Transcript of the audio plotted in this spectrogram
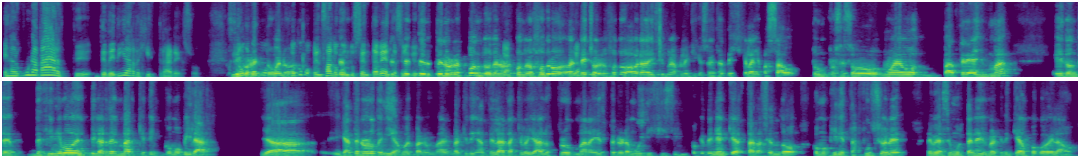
en alguna parte debería registrar eso. Sí, no correcto. Como, bueno, no como pensando te, conducentemente. Te, te, te, te, lo respondo, te lo respondo. Nosotros, de hecho, nosotros ahora hicimos una planificación estratégica el año pasado, todo un proceso nuevo para tres años más, eh, donde definimos el pilar del marketing como pilar. Ya, y que antes no lo teníamos. El marketing antes, la verdad, es que lo llevaban los product managers, pero era muy difícil porque tenían que estar haciendo como 500 funciones de manera simultánea y el marketing queda un poco de lado.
